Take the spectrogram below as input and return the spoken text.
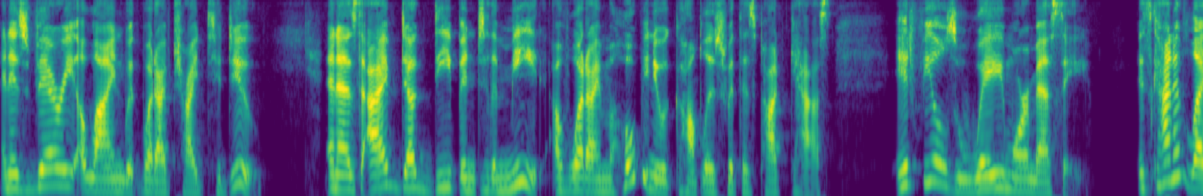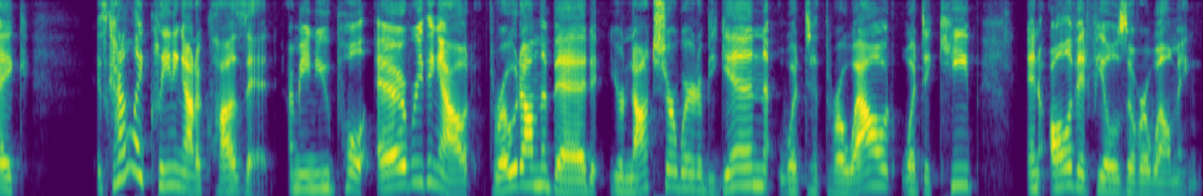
and is very aligned with what I've tried to do. And as I've dug deep into the meat of what I'm hoping to accomplish with this podcast, it feels way more messy. It's kind of like it's kind of like cleaning out a closet. I mean, you pull everything out, throw it on the bed, you're not sure where to begin, what to throw out, what to keep, and all of it feels overwhelming.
